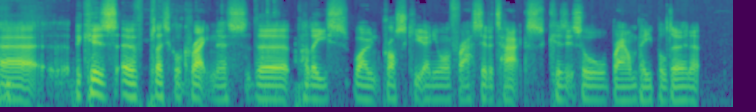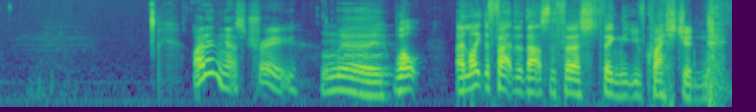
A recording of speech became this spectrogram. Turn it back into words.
uh, because of political correctness, the police won't prosecute anyone for acid attacks because it's all brown people doing it. I don't think that's true. No. Well, I like the fact that that's the first thing that you've questioned.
